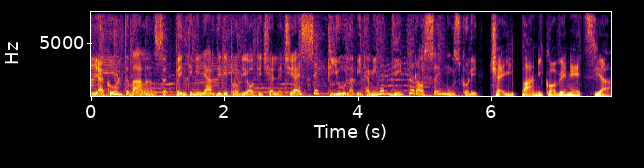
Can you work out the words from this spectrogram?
Yakult Balance, 20 miliardi di probiotici LCS più la vitamina D per ossa e muscoli. C'è il panico a Venezia,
